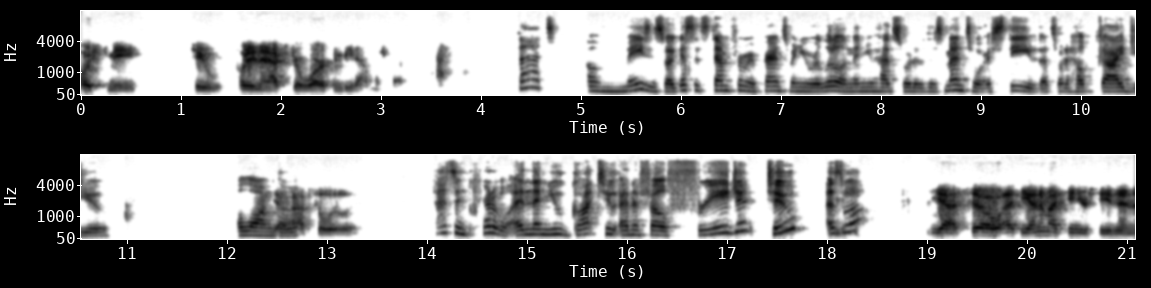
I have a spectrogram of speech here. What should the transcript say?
pushed me to put in an extra work and be that much better. That's amazing. So I guess it stemmed from your parents when you were little, and then you had sort of this mentor, Steve, that sort of helped guide you along yeah, the. absolutely. That's incredible. And then you got to NFL free agent too, as well. Yeah. So at the end of my senior season,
